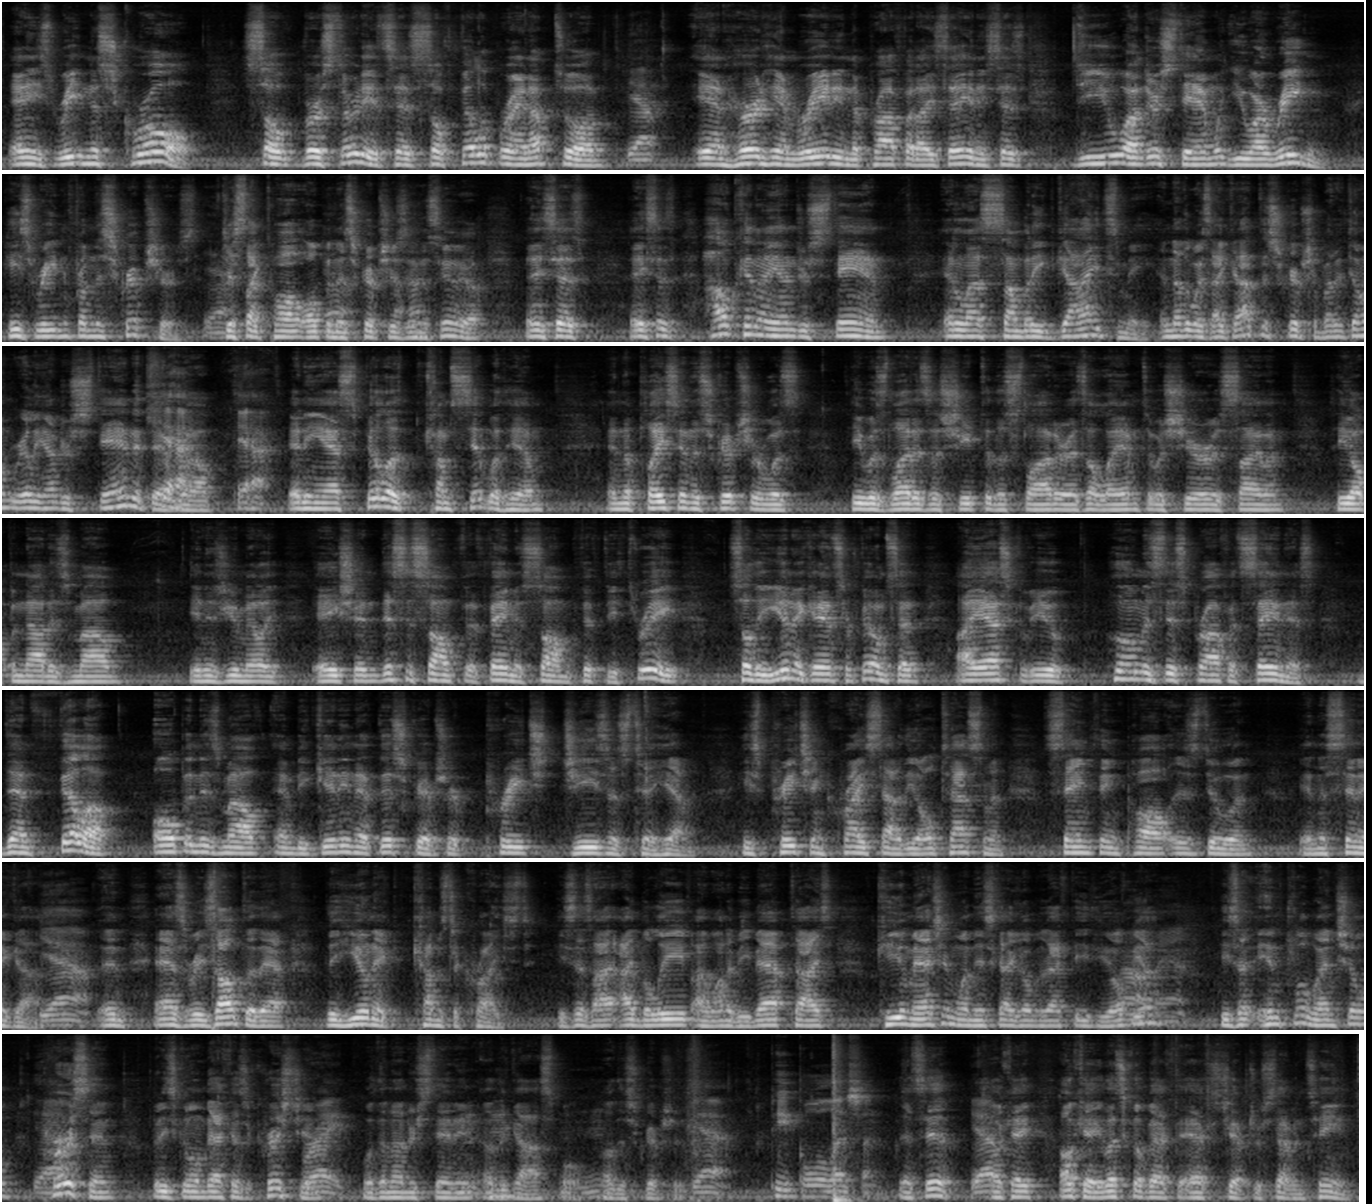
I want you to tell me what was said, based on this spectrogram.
and he's reading a scroll. So, verse thirty, it says, "So Philip ran up to him Yeah. and heard him reading the prophet Isaiah, and he says, "Do you understand what you are reading?" He's reading from the scriptures, Yeah. just like Paul opened the scriptures in Uh-huh. the synagogue. And he says, "He says, how can I understand unless somebody guides me?" In other words, I got the scripture, but I don't really understand it that Yeah. well. Yeah. And he asked Philip, "Come sit with him." And the place in the scripture was, "He was led as a sheep to the slaughter, as a lamb to a shearer is silent. He opened not his mouth in his humiliation." This is Psalm, famous Psalm 53. So the eunuch answered Philip and said, "I ask of you, whom is this prophet saying this?" Then Philip opened his mouth and, beginning at this scripture, preached Jesus to him. He's preaching Christ out of the Old Testament. Same thing Paul is doing in the synagogue. Yeah. And as a result of that, the eunuch comes to Christ. He says, I, I believe, I want to be baptized. Can you imagine when this guy goes back to Ethiopia? Oh. He's an influential Yeah. person, but he's going back as a Christian Right. with an understanding of the mm-hmm. gospel, of mm-hmm. the scriptures. Yeah. People will listen. That's it. Yeah. Okay. Okay. Let's go back to Acts chapter 17.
